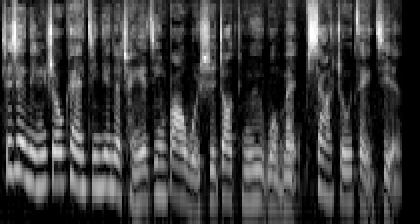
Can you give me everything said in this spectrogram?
谢谢您收看今天的产业劲报，我是赵廷玉，我们下周再见。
